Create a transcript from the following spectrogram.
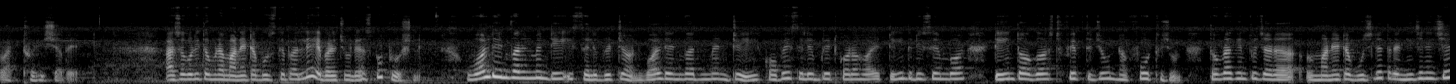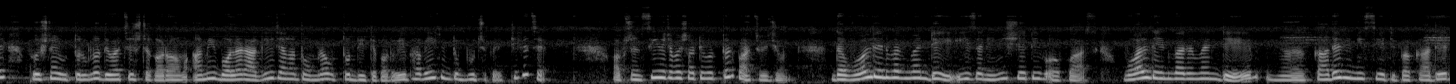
পাঠ্য হিসাবে। আশা করি তোমরা মানেটা বুঝতে পারলে। এবারে চলে আসব প্রশ্নে। World environment day is celebrated on world environment day কবে সেলিব্রেট করা হয়? Tenth December tenth August fifth June না ফোর্থ জুন তোমরা কিন্তু যারা মানে এটা বুঝলে তারা নিজে নিজে প্রশ্নের উত্তরগুলো দেওয়ার চেষ্টা করো। আমি বলার আগেই যেন তোমরা উত্তর দিতে পারো। এইভাবেই কিন্তু বুঝবে, ঠিক আছে? অপশন সি হয়ে যাবে সঠিক উত্তর, পাঁচই June the world environment day is an initiative of us world environment day কাদের ইনিশিয়েটিভ বা কাদের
